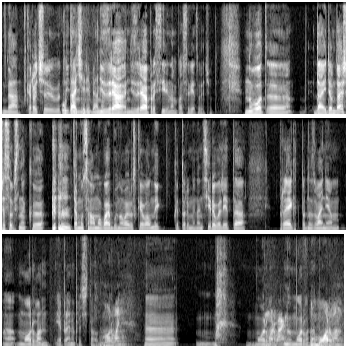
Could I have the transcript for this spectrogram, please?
Да, короче, вот Удачи, видим, ребята. Не зря, не зря просили нам посоветовать что-то. Ну вот, э, да, идем дальше, собственно, к тому самому вайбу новой русской волны, который мы анонсировали. Это проект под названием э, Морван. Я правильно прочитал? да? Э, м- Морван. Морван. Ну, Морван. Ну, да. Морван.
